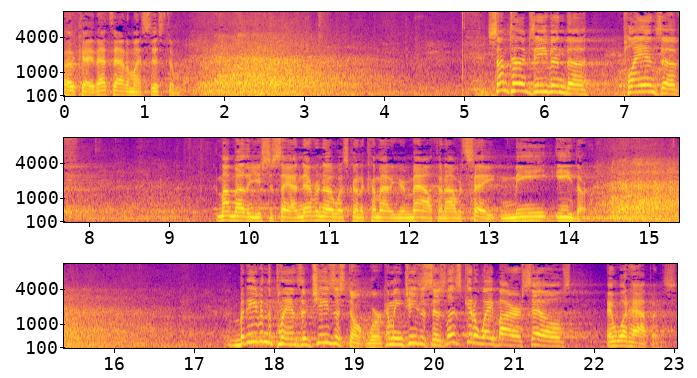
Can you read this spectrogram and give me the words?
Okay, that's out of my system. Sometimes even the plans of my mother used to say, I never know what's going to come out of your mouth. And I would say, Me either. But even the plans of Jesus don't work. I mean, Jesus says, let's get away by ourselves, and what happens?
